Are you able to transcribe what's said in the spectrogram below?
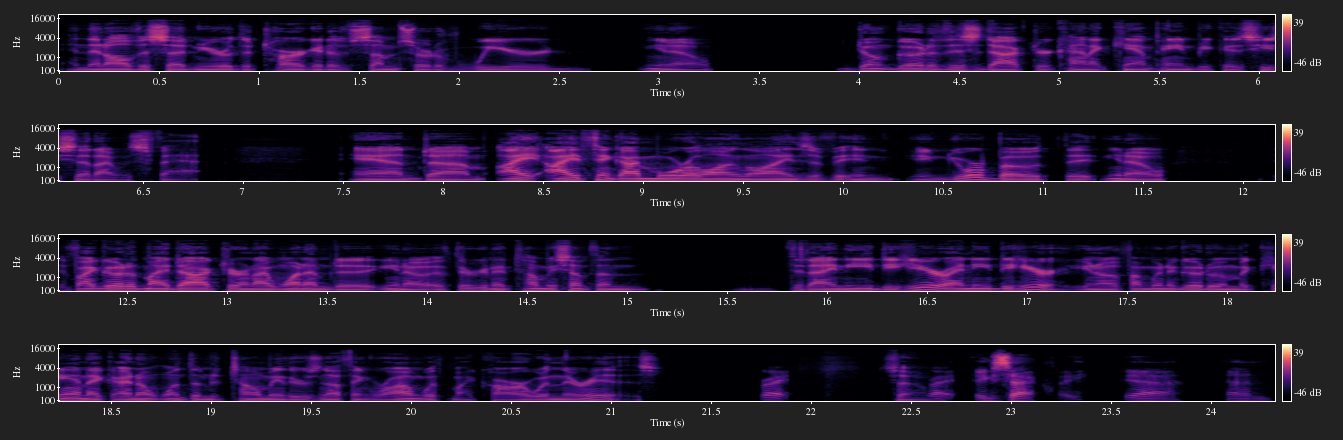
and then all of a sudden you're the target of some sort of weird, you know, don't go to this doctor kind of campaign because he said I was fat. And um, I, I think I'm more along the lines of in, in your boat that, you know, if I go to my doctor and I want him to, you know, if they're going to tell me something that I need to hear, I need to hear it. You know, if I'm going to go to a mechanic, I don't want them to tell me there's nothing wrong with my car when there is. Right. So. Right. Exactly. Yeah. And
